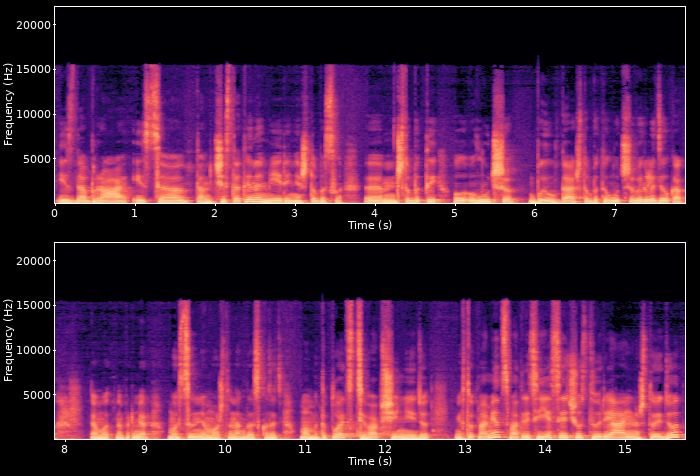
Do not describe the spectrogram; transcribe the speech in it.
из добра, из э, там, чистоты намерения, чтобы, эм, чтобы ты лучше был, да, чтобы ты лучше выглядел, как там вот, например, мой сын мне может иногда сказать, мама, это платье тебе вообще не идет. И в тот момент, смотрите, если я чувствую реально, что идет,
